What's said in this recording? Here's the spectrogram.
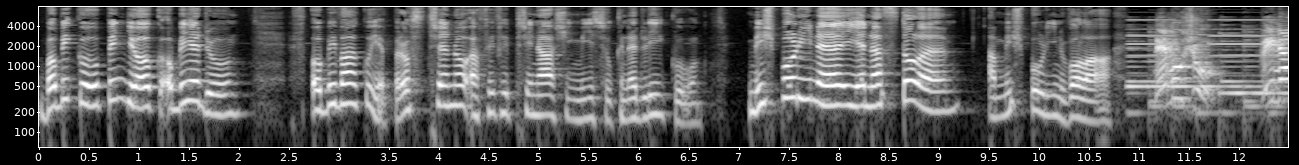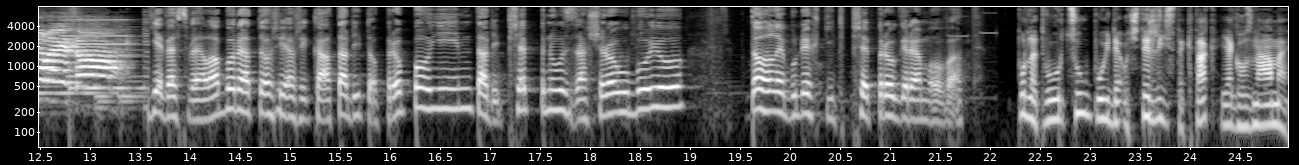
Bobíku, Pinďo, k obědu. V obyváku je prostřeno a Fifi přináší mísu k nedlíku. Myšpolíne je na stole a Myšpolín volá. Nemůžu, Vynalézám! Je ve své laboratoři a říká, tady to propojím, tady přepnu, zašroubuju. Tohle bude chtít přeprogramovat. Podle tvůrců půjde o čtyřlístek tak, jak ho známe.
